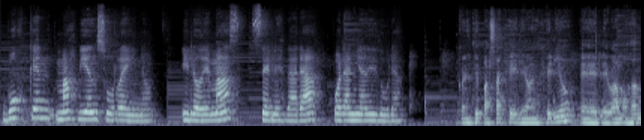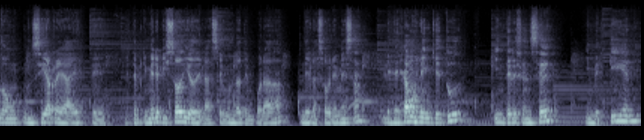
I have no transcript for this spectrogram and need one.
Busquen más bien su reino, y lo demás se les dará por añadidura. Con este pasaje del Evangelio eh, le vamos dando un, cierre a este, este primer episodio de la segunda temporada de la sobremesa. Les dejamos la inquietud, interésense, investiguen,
